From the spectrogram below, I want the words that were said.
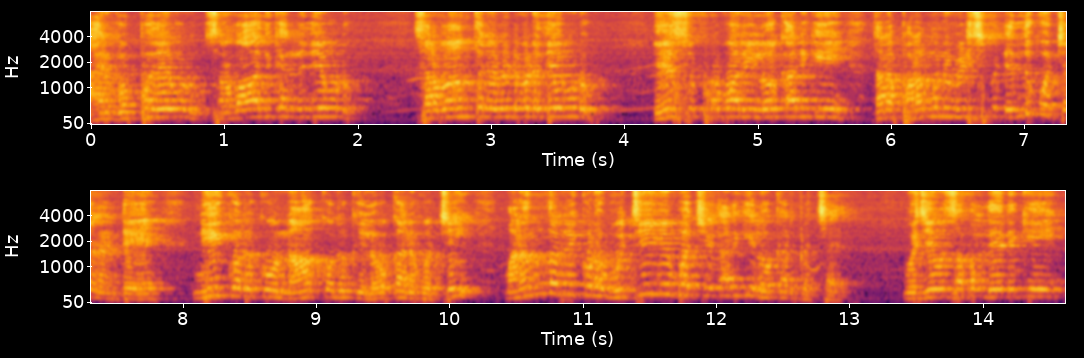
ఆయన గొప్ప దేవుడు సర్వాధికారి దేవుడు సర్వాంతరమైనటువంటి దేవుడు. యేసు ప్రభు ఈ లోకానికి తన పరమును విడిచిపెట్టి ఎందుకు వచ్చాడంటే నీ కొరకు నా కొరకు ఈ లోకానికి వచ్చి మనందరినీ కూడా ఉజ్జీవింప చేయడానికి ఈ లోకానికి వచ్చాయి ఉజ్జీవ సభలు దేనికి?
